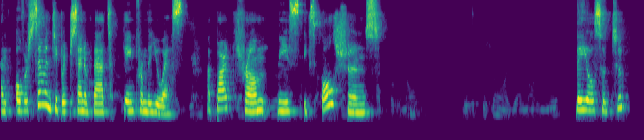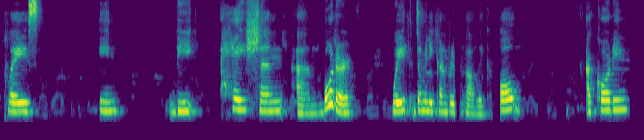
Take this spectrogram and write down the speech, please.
and over 70% of that came from the US. Apart from these expulsions, they also took place in the Haitian um, border with Dominican Republic, all according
